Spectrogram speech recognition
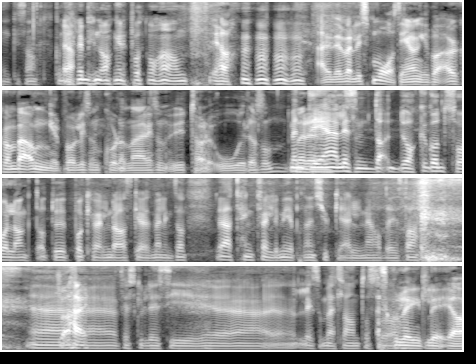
Ikke sant? Så kan du Ja. heller begynne å angre på noe annet. Ja. Nei, det er veldig småting jeg angrer på. Jeg kan bare angre på liksom hvordan jeg liksom uttaler ord og sånn. Men det er liksom, da, du har ikke gått så langt at du på kvelden da har skrevet melding sånn Du, jeg har tenkt veldig mye på den tjukke L-en jeg hadde i stad. Eh, for jeg skulle si eh, liksom et eller annet, og så Jeg skulle egentlig, ja,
